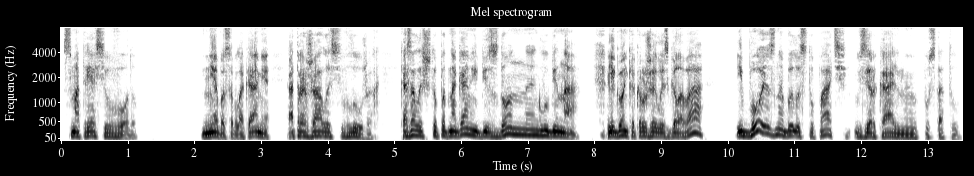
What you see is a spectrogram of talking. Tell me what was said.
смотрясь в воду. Небо с облаками отражалось в лужах, Казалось, что под ногами бездонная глубина. Легонько кружилась голова, и боязно было ступать в зеркальную пустоту.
